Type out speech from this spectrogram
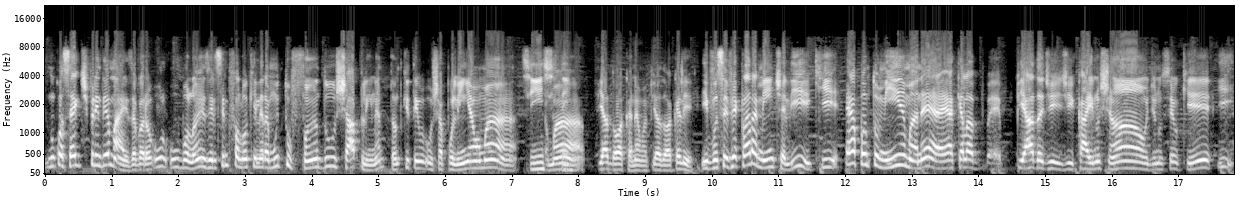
não consegue desprender mais. Agora, o, o Bolanhos, ele sempre falou que ele era muito fã do Chaplin, né, tanto que tem, o Chapolin é uma, Sim, é uma piadoca, né? Uma piadoca ali. E você vê claramente ali que é a pantomima, né? É aquela é, piada de, de cair no chão, de não sei o quê. E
